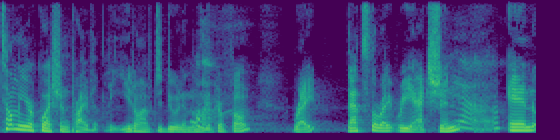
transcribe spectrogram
tell me your question privately. You don't have to do it in the microphone, right? That's the right reaction. Yeah. And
